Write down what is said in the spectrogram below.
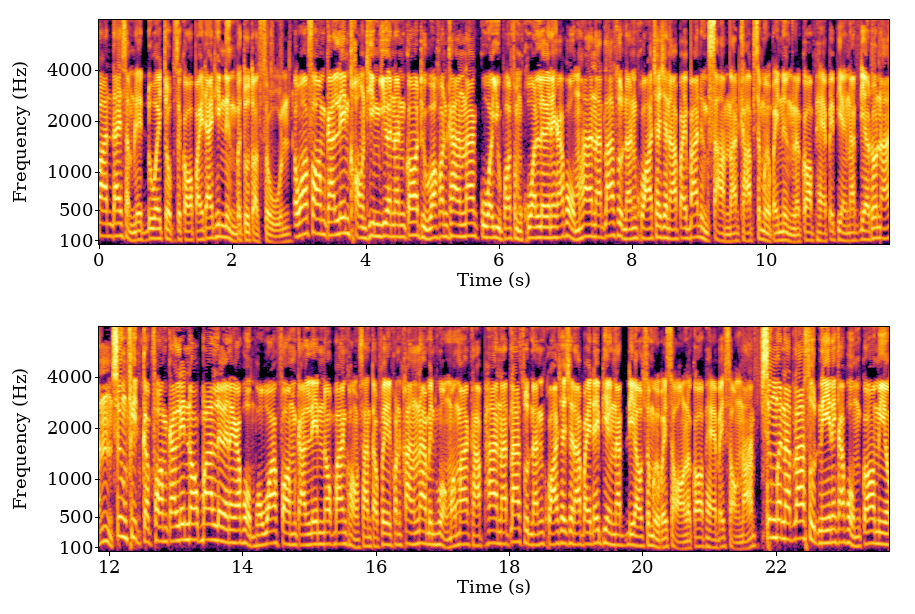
บ้านได้สำเร็จด้วยจบสกอร์ไปได้ที่ 1 ประตูต่อศูนย์แต่ว่าฟอร์มการเล่นของทีมเยือนนั้นก็ถือว่าค่อนข้างน่ากลัวอยู่พอสมควรเลยนะครับผม5นัดล่าสุดนั้นคว้าชัยชนะไปบ้านถึง 3 นัดครับเสมอไป 1 แล้วก็แพ้ไปเพียงนัดเดียวเท่านั้น ซึ่งผิดกับฟอร์มการเล่นนอกบ้านเลยนะครับผมเพราะว่าฟอร์มการเล่นนอกบ้านของซานตาเฟ่ค่อนข้างน่าเป็นห่วงมากๆครับ5นัดล่าสุดนั้นคว้าชัยชนะไปได้เพียงนัดเดียวเสมอไป 2 แล้วก็แพ้ไป 2 นัด ซึ่งเมื่อนัดล่าสุดนี้นะครับผมก็มีโอ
